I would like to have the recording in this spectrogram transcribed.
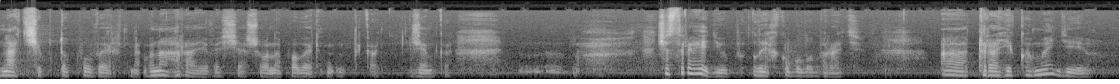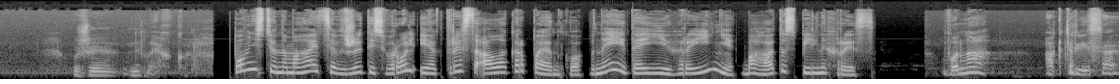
начебто поверхня. Вона грає весь час, що вона поверхня, така жінка. Ще трагедію б легко було б грати, а трагікомедію вже нелегко. Повністю намагається вжитись в роль і актриса Алла Карпенко. В неї та її героїні багато спільних рис. Вона актриса,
